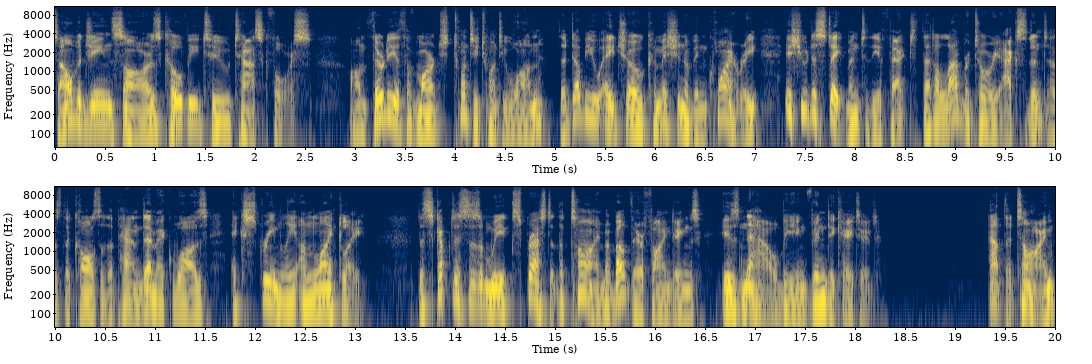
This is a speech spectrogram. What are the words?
Salvaging SARS CoV 2 Task Force. On 30th of March 2021, the WHO Commission of Inquiry issued a statement to the effect that a laboratory accident as the cause of the pandemic was extremely unlikely. The skepticism we expressed at the time about their findings is now being vindicated. At the time,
